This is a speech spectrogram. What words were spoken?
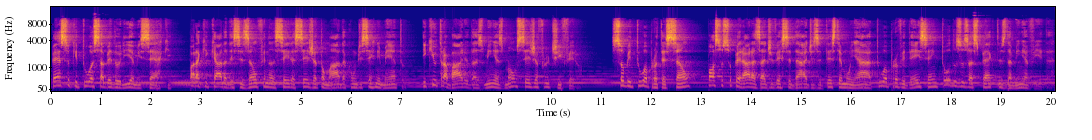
Peço que tua sabedoria me cerque para que cada decisão financeira seja tomada com discernimento e que o trabalho das minhas mãos seja frutífero. Sob tua proteção, posso superar as adversidades e testemunhar a tua providência em todos os aspectos da minha vida.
